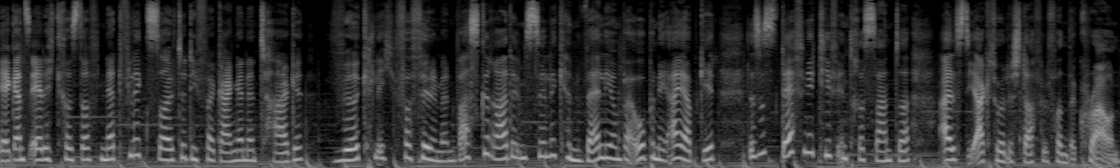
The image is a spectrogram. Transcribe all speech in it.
Ja, ganz ehrlich, Christoph, Netflix sollte die vergangenen Tage wirklich verfilmen. Was gerade im Silicon Valley und bei OpenAI abgeht, das ist definitiv interessanter als die aktuelle Staffel von The Crown.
